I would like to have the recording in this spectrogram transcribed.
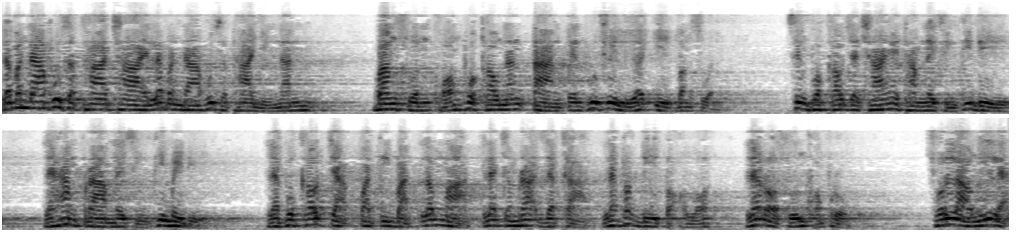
และบรรดาผู้ศรัทธาชายและบรรดาผู้ศรัทธาหญิงนั้น บางส่วนของพวกเขานั้นต่างเป็นผู้ช่วยเหลืออีกบางส่วน ซึ่งพวกเขาจะใช้ให้ทำในสิ่งที่ดี และห้ามปรามในสิ่งที่ไม่ดี และพวกเขาจะปฏิบัติละหมาดและชำระสกาดและพักดีต่ออัลลอฮ์และรอซูลของพระองค์ชนเหล่านี้แหละ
